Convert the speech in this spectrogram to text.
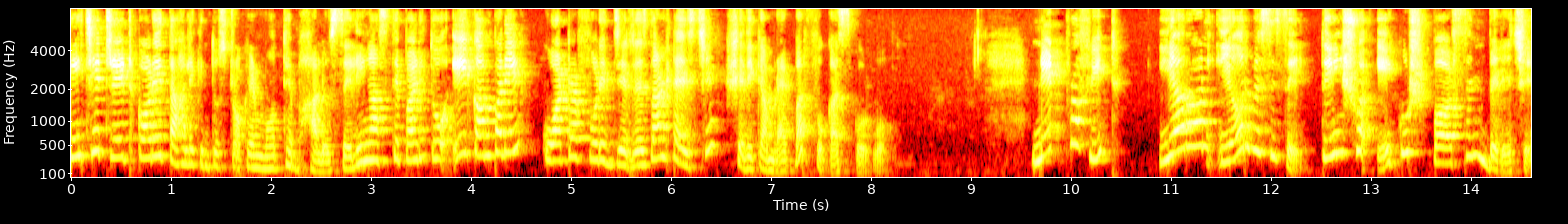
নিচে ট্রেড করে, তাহলে কিন্তু স্টকের মধ্যে ভালো সেলিং আসতে পারে। তো এই কোম্পানির কোয়ার্টার ফোরের যে রেজাল্টটা এসছে, সেদিকে আমরা একবার ফোকাস করব। Net profit year on year বেসিসে তিনশো একুশ পার্সেন্ট বেড়েছে।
